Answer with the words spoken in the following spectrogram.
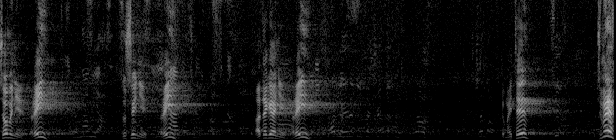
Що мені? Рий? Сушині, рий? Атагані, рий? Кимайте? Джми!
